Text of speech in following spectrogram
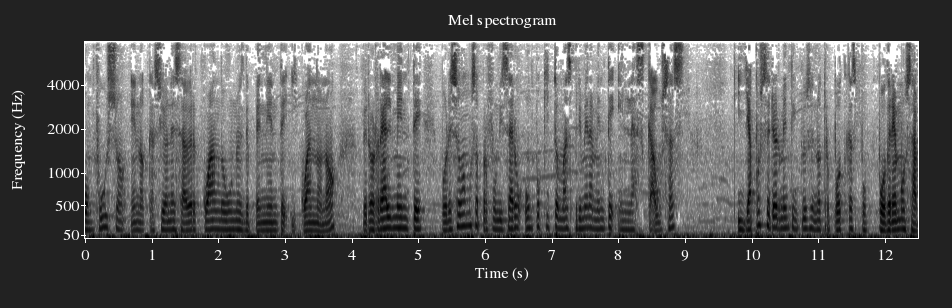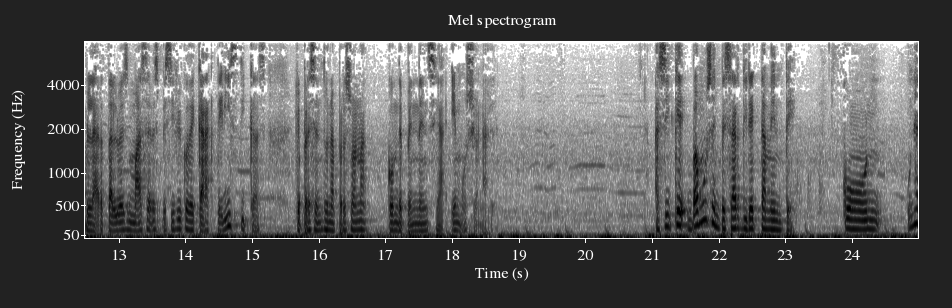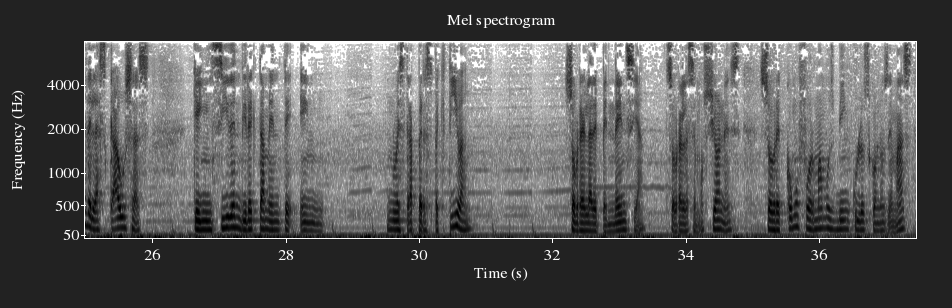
confuso en ocasiones saber cuándo uno es dependiente y cuándo no, pero realmente por eso vamos a profundizar un poquito más primeramente en las causas y ya posteriormente incluso en otro podcast podremos hablar tal vez más en específico de características que presenta una persona con dependencia emocional. Así que vamos a empezar directamente con una de las causas que inciden directamente en nuestra perspectiva sobre la dependencia, sobre las emociones, sobre cómo formamos vínculos con los demás,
